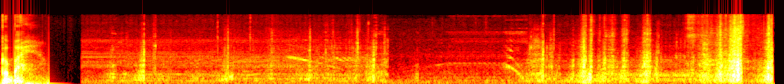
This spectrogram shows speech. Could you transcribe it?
Goodbye.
